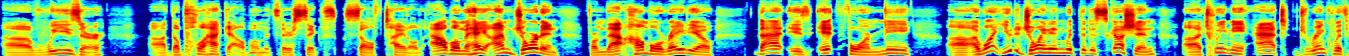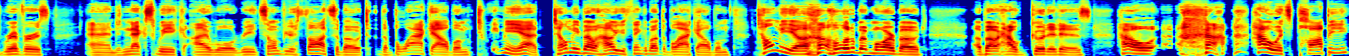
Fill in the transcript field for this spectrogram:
of Weezer. Uh, the Black Album. It's their sixth self titled album. Hey, I'm Jordan from That Humble Radio. That is it for me. Uh, I want you to join in with the discussion. Uh, tweet me at Drink with Rivers. And next week, I will read some of your thoughts about the Black Album. Tweet me, yeah. Tell me about how you think about the Black Album. Tell me uh, a little bit more about about how good it is, how how it's poppy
